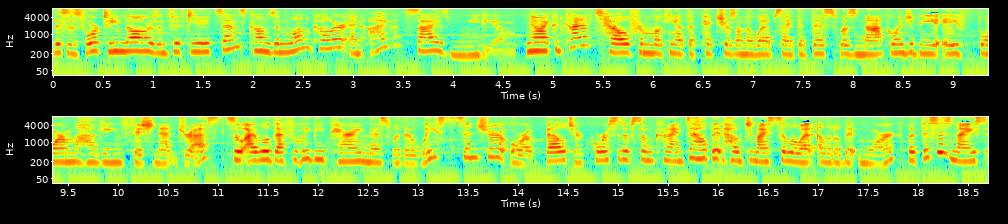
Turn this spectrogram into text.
This is $14.58, comes in one color, and I got size medium. Now I could kind of tell from looking at the pictures on the website that this was not going to be a form-hugging fishnet dress, so I will definitely be pairing this with a waist cincher or a belt or corset of some kind to help it hug to my silhouette a little bit more. But this is nice,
